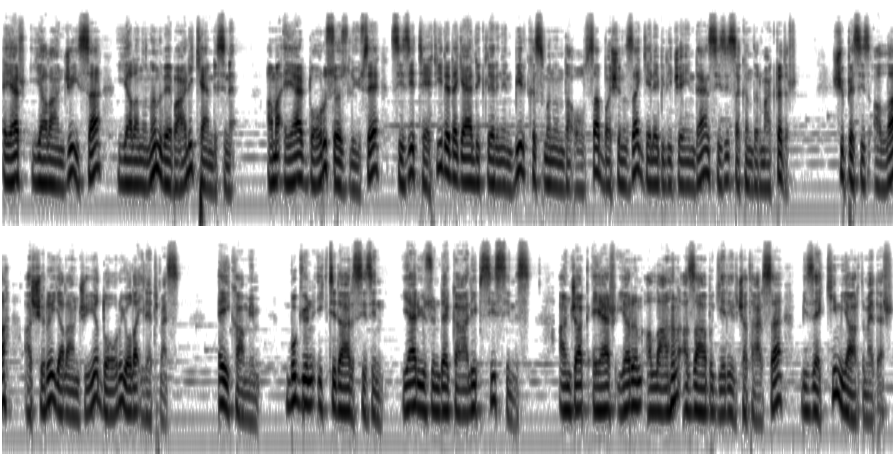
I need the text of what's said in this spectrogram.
Eğer yalancıysa yalanının vebali kendisine. Ama eğer doğru sözlüyse sizi tehdit ede geldiklerinin bir kısmının da olsa başınıza gelebileceğinden sizi sakındırmaktadır. Şüphesiz Allah aşırı yalancıyı doğru yola iletmez. Ey kavmim! Bugün iktidar sizin, Yeryüzünde galip sizsiniz. Ancak eğer yarın Allah'ın azabı gelir çatarsa bize kim yardım eder?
